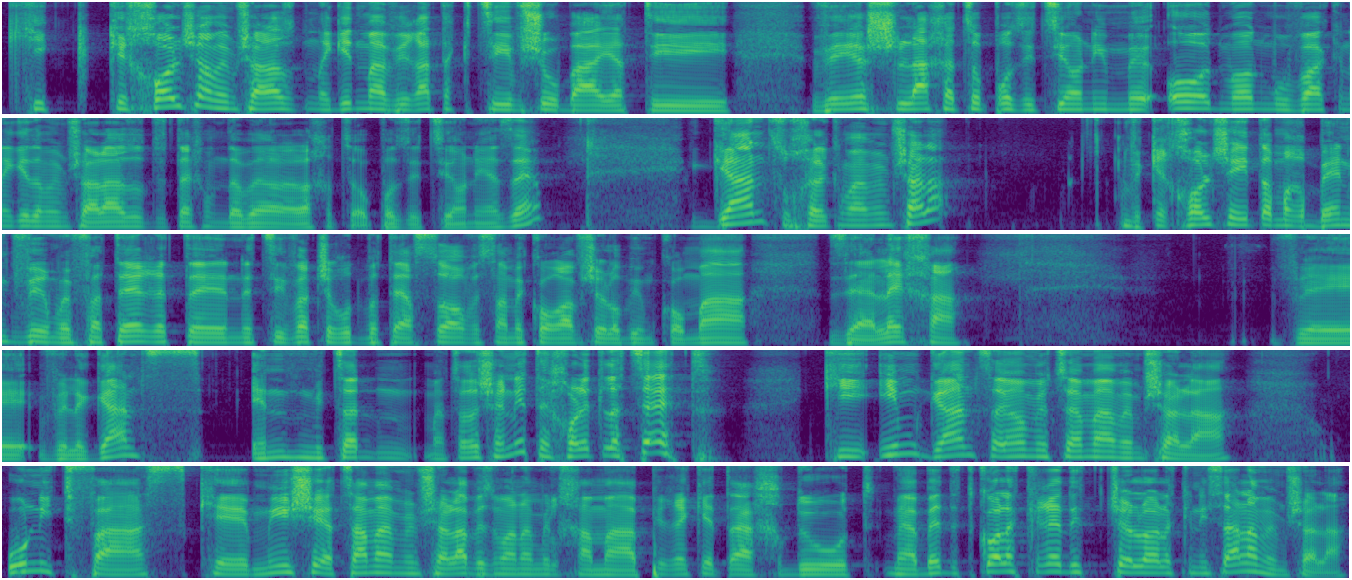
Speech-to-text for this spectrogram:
כי ככל שהממשלה הזאת נגיד מעבירה תקציב שהוא בעייתי, ויש לחץ אופוזיציוני מאוד מאוד מובהק נגד הממשלה הזאת, ותכף נדבר על הלחץ האופוזיציוני הזה, גנץ הוא חלק מהממשלה. וככל שאיתמר בן גביר מפטר את uh, נציבת שירות בתי הסוהר ושם מקורב שלו במקומה, זה עליך. ו- ולגנץ אין מצד, מצד השני את היכולת לצאת. כי אם גנץ היום יוצא מהממשלה, הוא נתפס כמי שיצא מהממשלה בזמן המלחמה, פירק את האחדות, מאבד את כל הקרדיט שלו על הכניסה לממשלה.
